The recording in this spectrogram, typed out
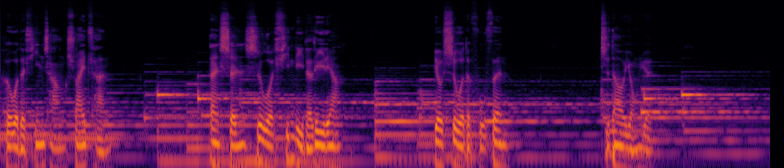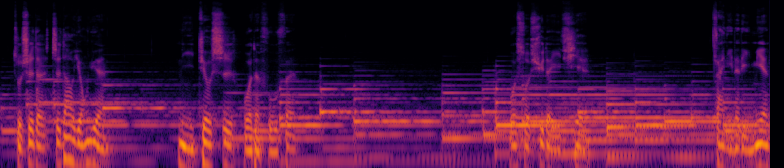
和我的心肠衰残。但神是我心里的力量，又是我的福分，直到永远。主是的，直到永远，你就是我的福分，我所需的一切，在你的里面。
